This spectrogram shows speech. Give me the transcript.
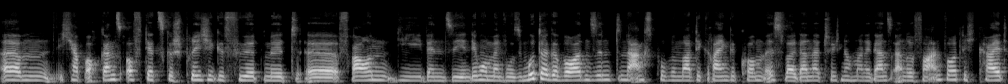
Ähm, ich habe auch ganz oft jetzt Gespräche geführt mit äh, Frauen, die, wenn sie in dem Moment, wo sie Mutter geworden sind, eine Angstproblematik reingekommen ist, weil dann natürlich nochmal eine ganz andere Verantwortlichkeit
